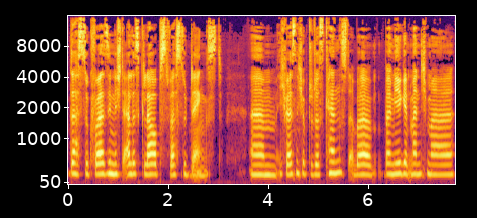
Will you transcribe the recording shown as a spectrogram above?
dass du quasi nicht alles glaubst, was du denkst. Ähm, ich weiß nicht, ob du das kennst, aber bei mir geht manchmal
